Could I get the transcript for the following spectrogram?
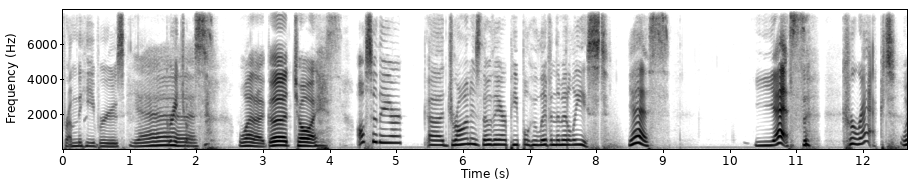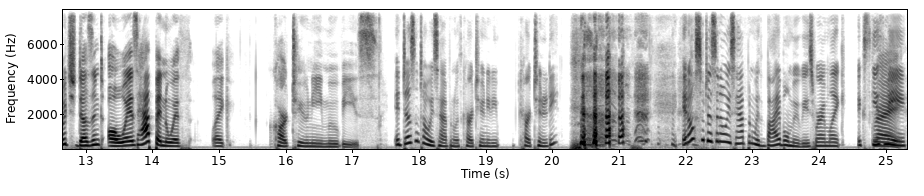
from the Hebrews. Yeah. Great choice. What a good choice. Also, they are uh, drawn as though they are people who live in the Middle East. Yes. Yes. Correct. Which doesn't always happen with like cartoony movies. It doesn't always happen with cartoony Cartoonity. It also doesn't always happen with Bible movies where I'm like, excuse me,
